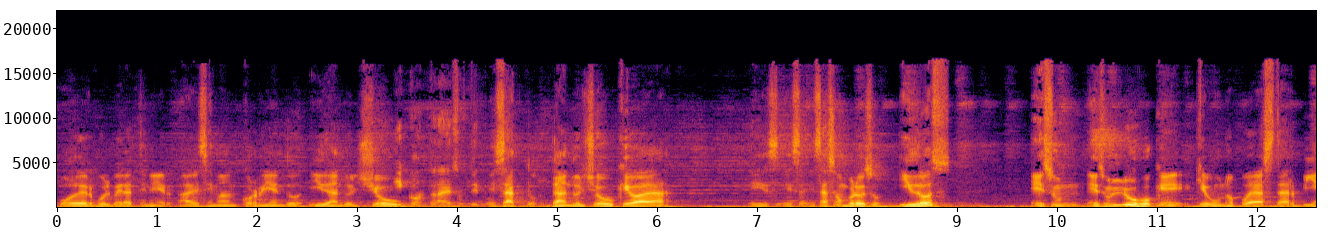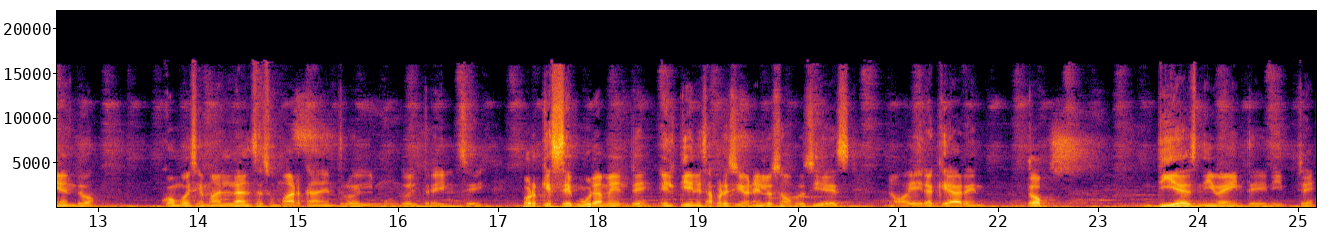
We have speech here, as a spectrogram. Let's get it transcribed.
poder volver a tener a ese man corriendo y dando el show. Y contra esos tipos. Exacto, dando el show que va a dar. Es, es- es asombroso. Y dos, es un, es un lujo que, que uno pueda estar viendo cómo ese man lanza su marca dentro del mundo del trail, ¿sí? Porque seguramente él tiene esa presión en los hombros y es, no voy a ir a quedar en top 10 ni 20, ni, ¿sí?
